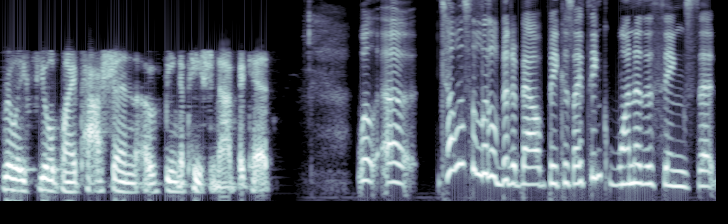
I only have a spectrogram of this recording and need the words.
really fueled my passion of being a patient advocate. Well, uh, tell us a little bit about because I think one of the things that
